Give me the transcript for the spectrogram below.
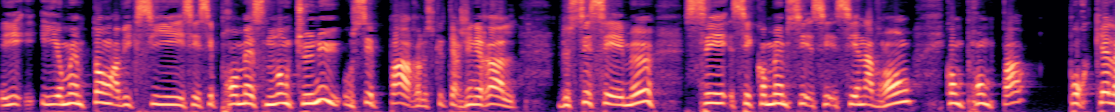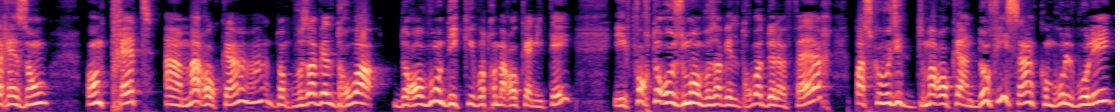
Et, et en même temps avec ces, ces, ces promesses non tenues aussi par le secrétaire général de CCME, c'est, c'est quand même c'est, c'est, c'est navrant. Je comprends pas pour quelle raison on traite un Marocain. hein. donc vous avez le droit de revendiquer votre marocanité et fort heureusement vous avez le droit de le faire parce que vous êtes Marocain d'office, hein, comme vous le voulez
